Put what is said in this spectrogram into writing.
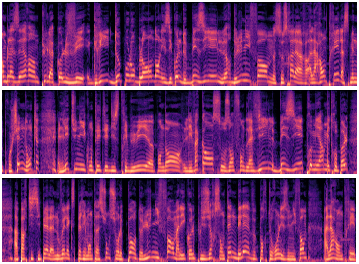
Un blazer, un pull à col V gris, deux polos blancs dans les écoles de Béziers. L'heure de l'uniforme, ce sera à la, rentrée la semaine prochaine donc. Les tuniques ont été distribuées euh, pendant les vacances aux enfants de la ville. Béziers, première métropole, a participé à la nouvelle expérimentation sur le port de l'uniforme à l'école. Plusieurs centaines d'élèves porteront les uniformes à la rentrée.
